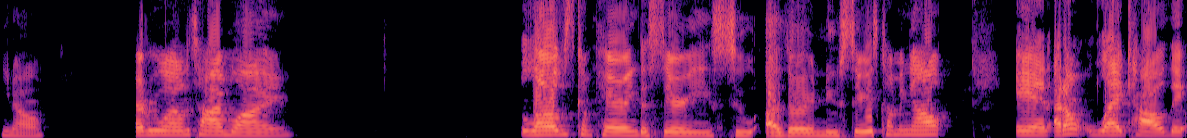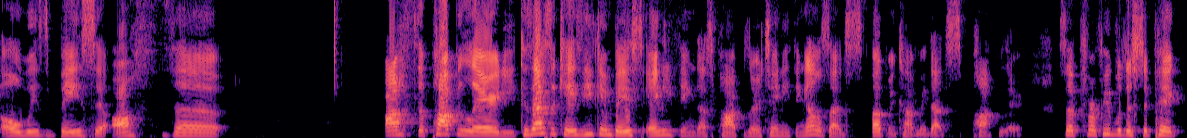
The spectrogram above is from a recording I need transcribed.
You know, everyone on the timeline loves comparing the series to other new series coming out. And I don't like how they always base it off the off the popularity because that's the case you can base anything that's popular to anything else that's up and coming that's popular so for people just to pick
